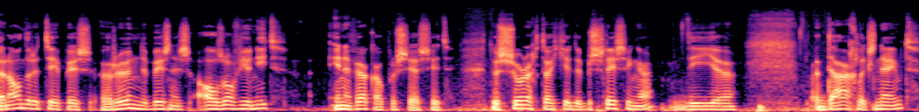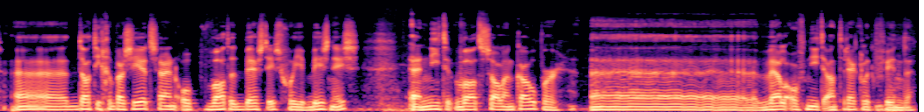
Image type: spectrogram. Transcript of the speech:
een andere tip is: run de business alsof je niet in een verkoopproces zit. Dus zorg dat je de beslissingen die je dagelijks neemt, uh, dat die gebaseerd zijn op wat het beste is voor je business. En niet wat zal een koper uh, wel of niet aantrekkelijk vinden.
